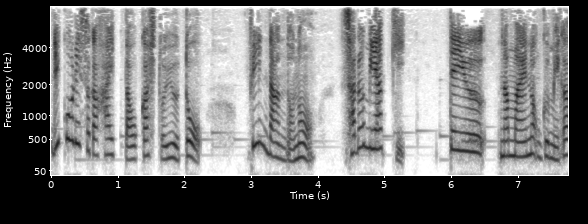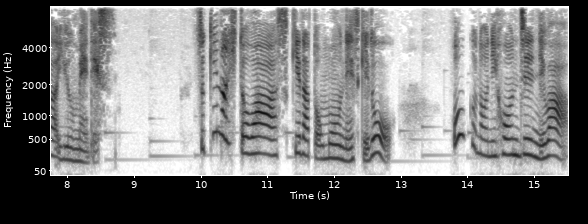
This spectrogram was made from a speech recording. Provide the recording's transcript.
リコリスが入ったお菓子というと、フィンランドのサルミアッキっていう名前のグミが有名です。好きな人は好きだと思うんですけど、多くの日本人には、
